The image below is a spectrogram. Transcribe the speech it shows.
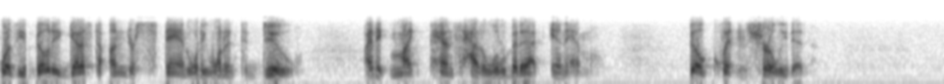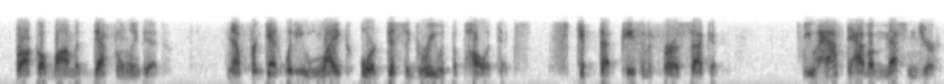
was the ability to get us to understand what he wanted to do. I think Mike Pence has a little bit of that in him. Bill Clinton surely did. Barack Obama definitely did. Now, forget whether you like or disagree with the politics. Skip that piece of it for a second. You have to have a messenger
